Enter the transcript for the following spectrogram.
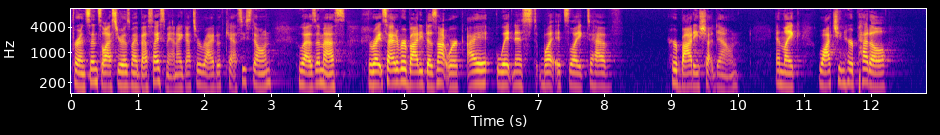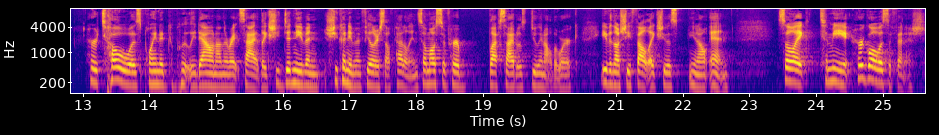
for instance, last year was my best Iceman. I got to ride with Cassie Stone, who has MS. The right side of her body does not work. I witnessed what it's like to have her body shut down. And like watching her pedal, her toe was pointed completely down on the right side. Like she didn't even, she couldn't even feel herself pedaling. So most of her left side was doing all the work, even though she felt like she was, you know, in. So like to me, her goal was to finish.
